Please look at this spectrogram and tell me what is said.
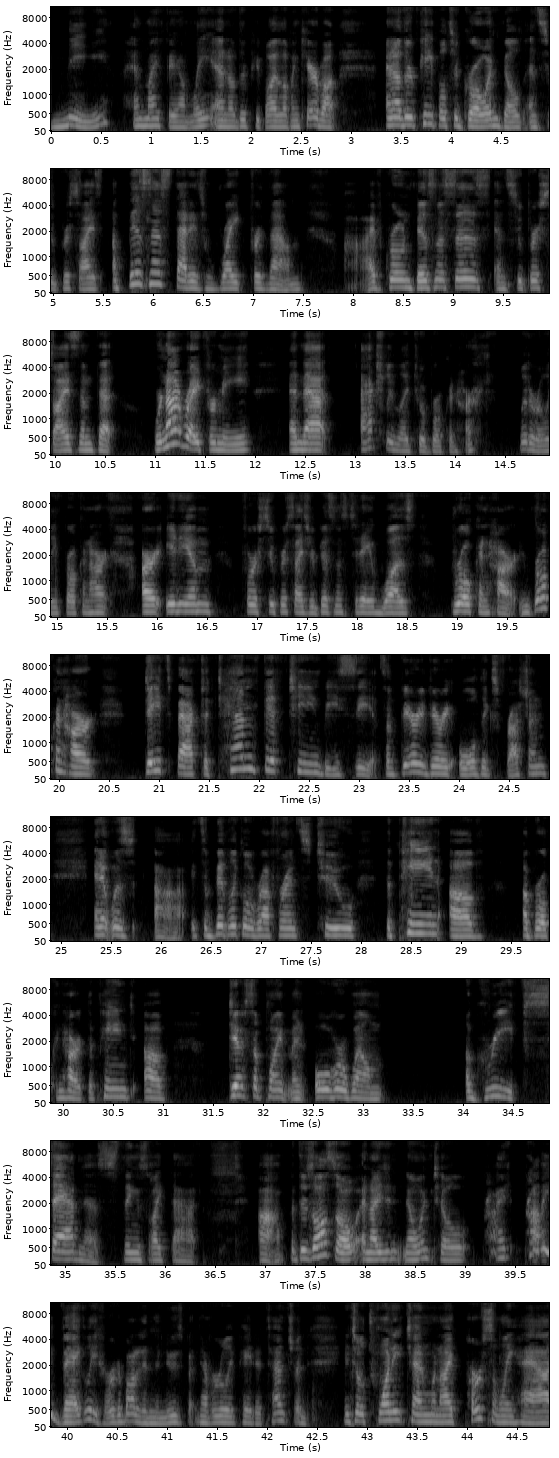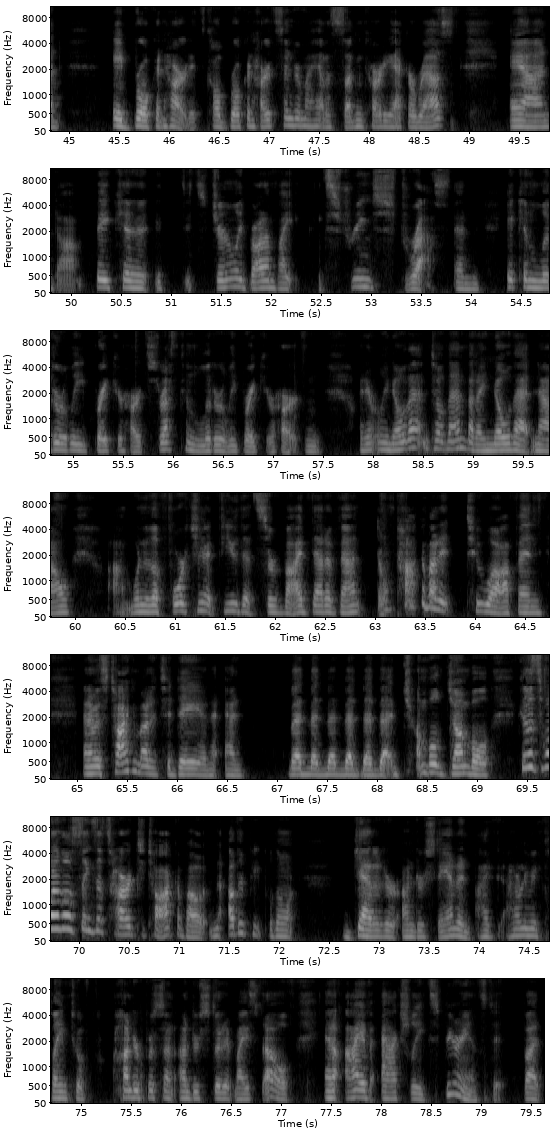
me and my family and other people I love and care about and other people to grow and build and supersize a business that is right for them. Uh, I've grown businesses and supersized them that were not right for me and that actually led to a broken heart, literally broken heart. Our idiom for supersize your business today was broken heart. And broken heart dates back to 1015 BC. It's a very, very old expression. And it was, uh, it's a biblical reference to the pain of a broken heart, the pain of disappointment, overwhelm, a grief, sadness, things like that. Uh, but there's also, and I didn't know until I probably vaguely heard about it in the news, but never really paid attention until 2010 when I personally had a broken heart. It's called broken heart syndrome. I had a sudden cardiac arrest, and um, they can. It, it's generally brought on by extreme stress, and it can literally break your heart. Stress can literally break your heart, and I didn't really know that until then, but I know that now. Um, one of the fortunate few that survived that event. Don't talk about it too often. And I was talking about it today, and and blah, blah, blah, blah, blah, blah, jumble jumble because it's one of those things that's hard to talk about, and other people don't get it or understand. And I, I don't even claim to have 100% understood it myself. And I've actually experienced it. But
